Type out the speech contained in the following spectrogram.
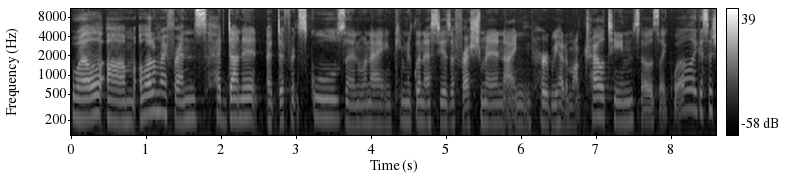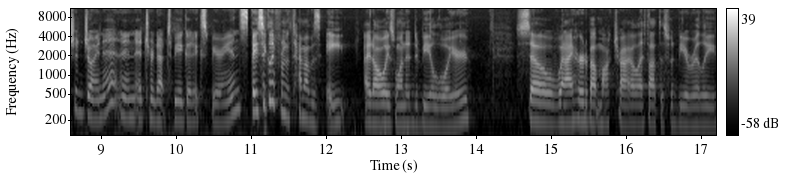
Well, um, a lot of my friends had done it at different schools, and when I came to Glen Este as a freshman, I heard we had a mock trial team, so I was like, well, I guess I should join it, and it turned out to be a good experience. Basically, from the time I was eight, I'd always wanted to be a lawyer. So when I heard about mock trial, I thought this would be a really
